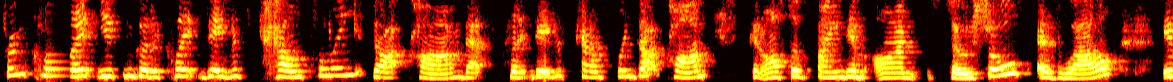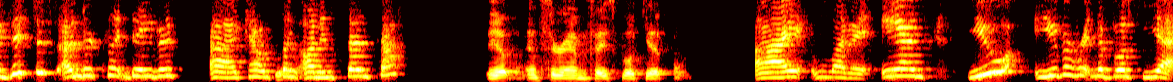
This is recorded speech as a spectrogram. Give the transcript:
from Clint, you can go to clintdaviscounseling.com. That's clintdaviscounseling.com. You can also find him on socials as well. Is it just under Clint Davis uh, Counseling on Insta and stuff? Yep, Instagram, Facebook, yep. I love it. And you you haven't written a book yet,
